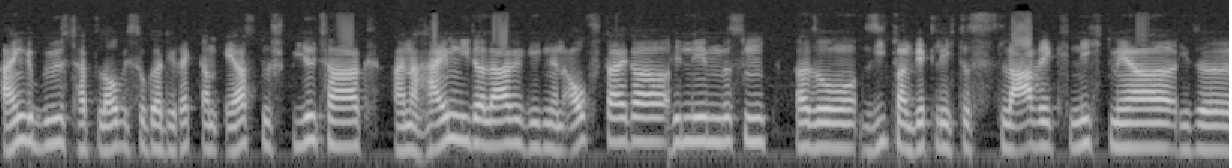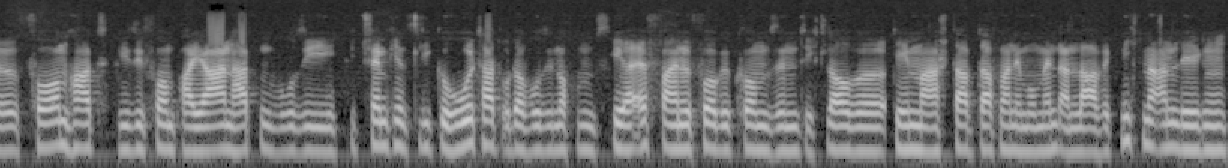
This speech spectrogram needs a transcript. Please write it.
eingebüßt, hat, glaube ich, sogar direkt am ersten Spieltag eine Heimniederlage gegen den Aufsteiger hinnehmen müssen. Also sieht man wirklich, dass Slavik nicht mehr diese Form hat, wie sie vor ein paar Jahren hatten, wo sie die Champions League geholt hat oder wo sie noch ins ERF-Final vorgekommen sind. Ich glaube, den Maßstab darf man im Moment an Slavik nicht mehr anlegen.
